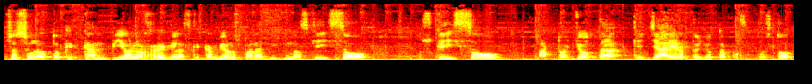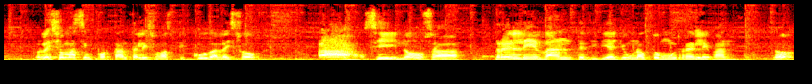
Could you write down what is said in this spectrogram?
O sea, es un auto que cambió las reglas, que cambió los paradigmas, que hizo, pues que hizo a Toyota, que ya era Toyota por supuesto, pero la hizo más importante, la hizo más picuda, la hizo, ah, sí, ¿no? O sea, relevante, diría yo, un auto muy relevante, ¿no?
